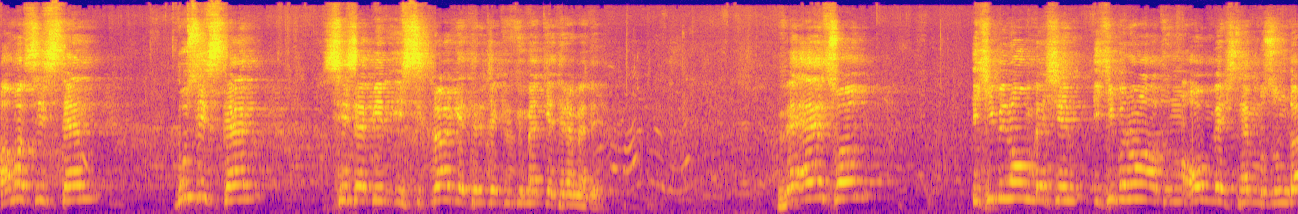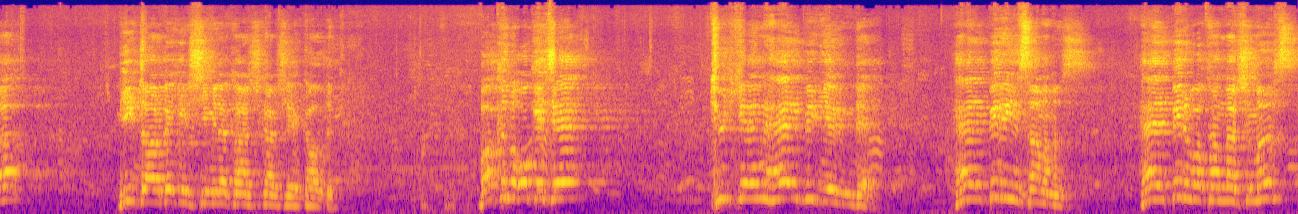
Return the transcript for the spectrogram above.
Ama sistem, bu sistem size bir istikrar getirecek hükümet getiremedi. Ve en son 2015'in, 2016'nın 15 Temmuz'unda bir darbe girişimiyle karşı karşıya kaldık. Bakın o gece Türkiye'nin her bir yerinde her bir insanımız, her bir vatandaşımız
